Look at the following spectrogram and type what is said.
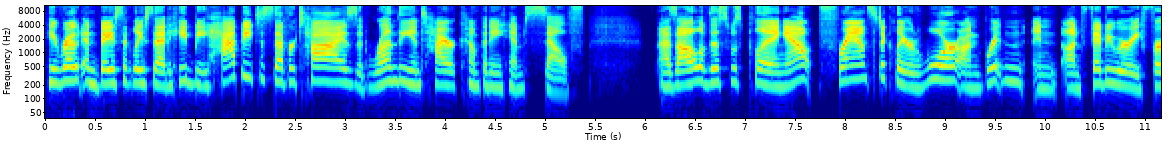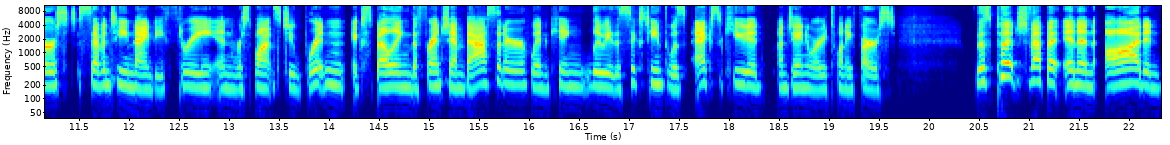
he wrote and basically said he'd be happy to sever ties and run the entire company himself. As all of this was playing out, France declared war on Britain in, on February 1st, 1793, in response to Britain expelling the French ambassador when King Louis XVI was executed on January 21st. This put Schweppe in an odd and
